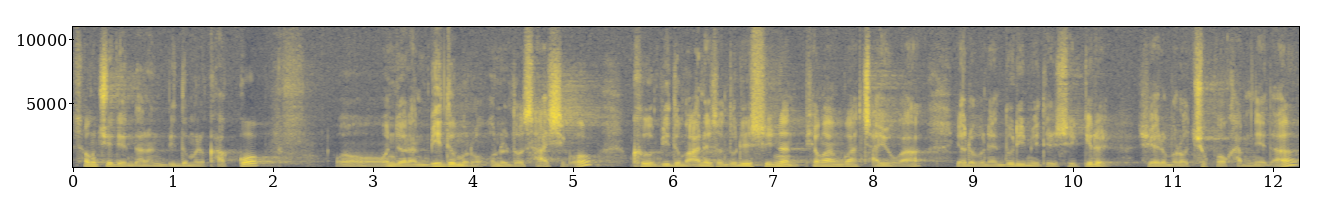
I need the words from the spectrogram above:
성취된다는 믿음을 갖고 어, 온전한 믿음으로 오늘도 사시고 그 믿음 안에서 누릴 수 있는 평안과 자유가 여러분의 누림이 될 수 있기를 주 이름으로 축복합니다.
